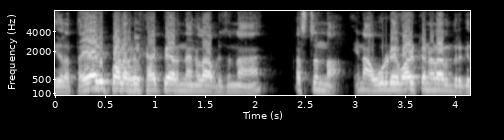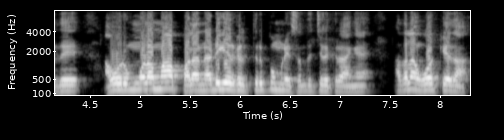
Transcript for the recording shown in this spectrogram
இதில் தயாரிப்பாளர்கள் ஹாப்பியாக இருந்தாங்களா அப்படின்னு சொன்னால் கஷ்டம்தான். ஏன்னா அவருடைய வாழ்க்கை நல்லா இருந்திருக்குது. அவர் மூலமாக பல நடிகர்கள் திருப்புமுனை சந்திச்சிருக்கிறாங்க. அதெல்லாம் ஓகே தான்.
